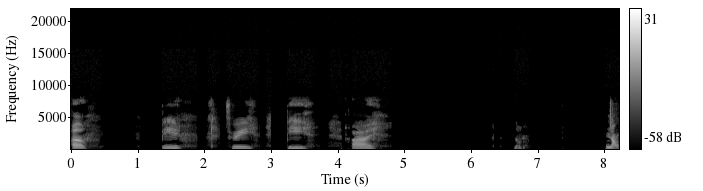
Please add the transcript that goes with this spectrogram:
Oh. B three B I no. No.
